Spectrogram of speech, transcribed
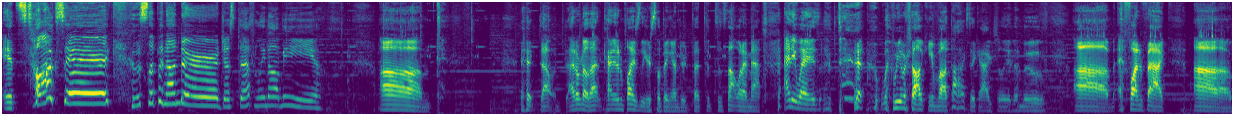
It's toxic. Who's slipping under? Just definitely not me. Um. I don't know. That kind of implies that you're slipping under. That, that's not what I meant. Anyways, we were talking about toxic. Actually, the move. Um, fun fact. Um,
